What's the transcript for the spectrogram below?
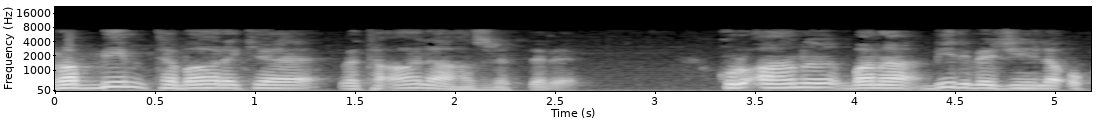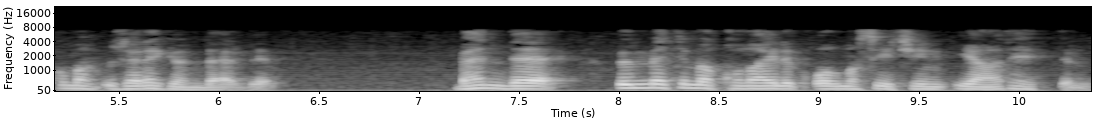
Rabbim Tebareke ve Teala Hazretleri Kur'an'ı bana bir vecihle okumak üzere gönderdi. Ben de ümmetime kolaylık olması için iade ettim.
